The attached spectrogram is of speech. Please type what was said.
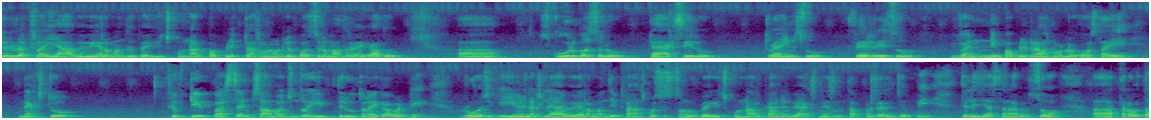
ఏడు లక్షల యాభై వేల మంది ఉపయోగించుకుంటున్నారు. పబ్లిక్ ట్రాన్స్పోర్ట్ బస్సులు మాత్రమే కాదు. స్కూల్ బస్సులు ట్యాక్సీలు ట్రైన్స్ ఫెర్రీసు ఇవన్నీ పబ్లిక్ ట్రాన్స్పోర్ట్లోకి వస్తాయి. నెక్స్ట్ ఫిఫ్టీ పర్సెంట్ సామర్థ్యంతో ఇవి తిరుగుతున్నాయి కాబట్టి రోజుకి ఏడు లక్షల యాభై వేల మంది ట్రాన్స్పోర్ట్ సిస్టమ్ ఉపయోగించుకుంటున్నారు కానీ వ్యాక్సినేషన్ తప్పనిసరి అని చెప్పి తెలియజేస్తున్నారు. సో ఆ తర్వాత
